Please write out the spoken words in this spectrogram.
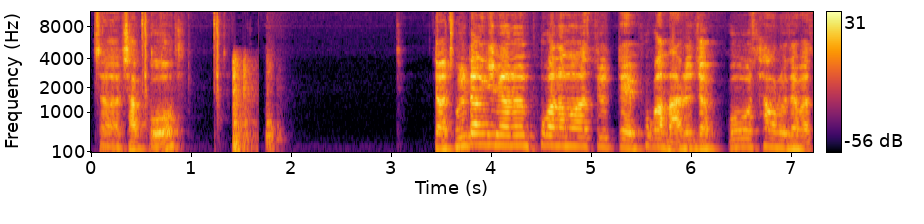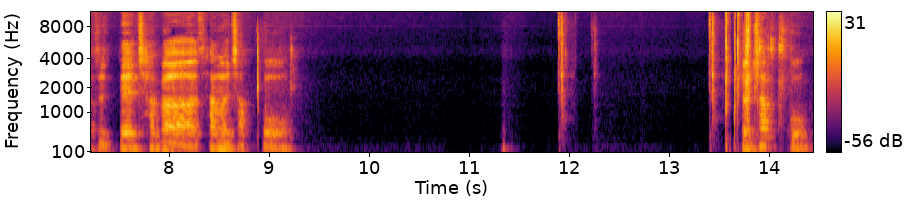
자, 잡고. 자, 돌 당기면은 포가 넘어왔을 때 포가 말을 잡고 상으로 잡았을 때 차가 상을 잡고. 자, 잡고.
